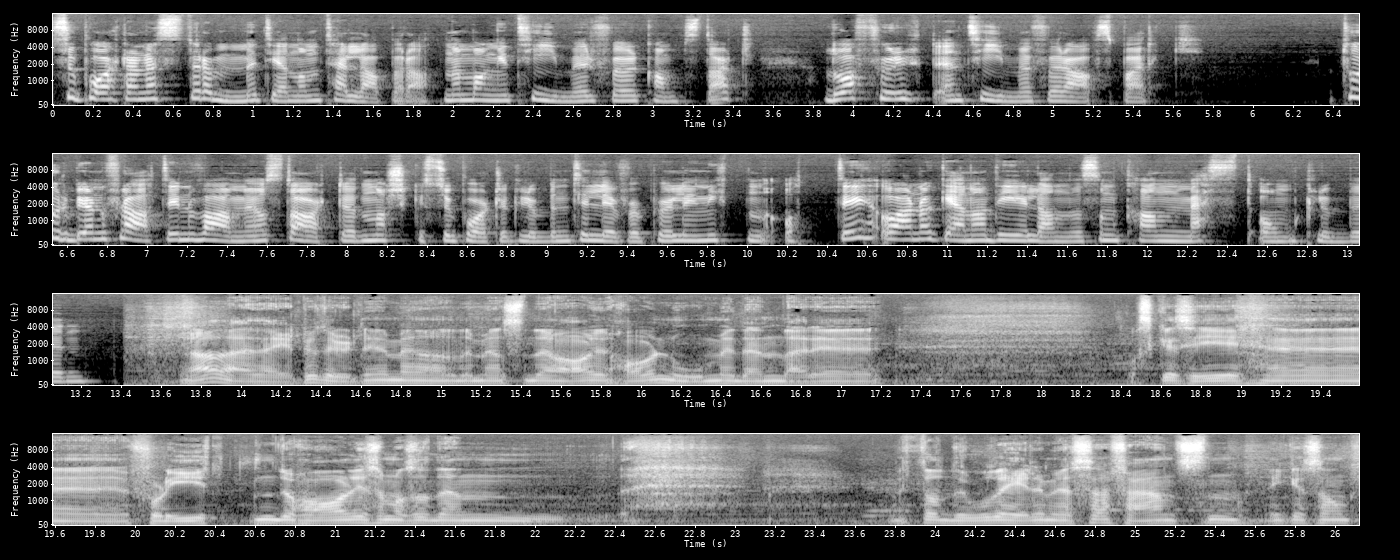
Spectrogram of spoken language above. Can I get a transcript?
Supporterne strømmet gjennom telleapparatene mange timer før kampstart, og det var fullt en time før avspark. Torbjørn Flatin var med å starte den norske supporterklubben til Liverpool i 1980, og er nok en av de i landet som kan mest om klubben. Ja, det er, helt utrolig, men, altså, det har, har, noe med den derre Hva skal jeg si eh, Flyten du har, liksom. Altså den Dette dro det hele med seg. Fansen, ikke sant.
